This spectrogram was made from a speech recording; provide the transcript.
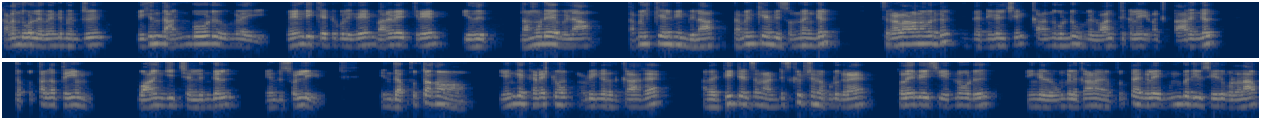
கலந்து கொள்ள வேண்டும் என்று மிகுந்த அன்போடு உங்களை வேண்டி கேட்டுக்கொள்கிறேன் வரவேற்கிறேன். இது நம்முடைய விழா தமிழ் கேள்வியின் விழா தமிழ் கேள்வி சொந்தங்கள் திரளானவர்கள் இந்த நிகழ்ச்சியில் கலந்து கொண்டு உங்கள் வாழ்த்துக்களை எனக்கு தாருங்கள். இந்த புத்தகத்தையும் வாங்கி செல்லுங்கள் என்று சொல்லி இந்த புத்தகம் எங்க கிடைக்கும் அப்படிங்கிறதுக்காக அந்த டீட்டெயில்ஸ் நான் டிஸ்கிரிப்ஷன்ல கொடுக்குறேன். தொலைபேசி எண்ணோடு நீங்கள் உங்களுக்கான புத்தகங்களை முன்பதிவு செய்து கொள்ளலாம்.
